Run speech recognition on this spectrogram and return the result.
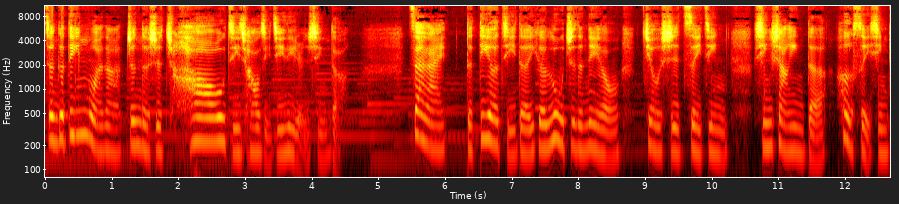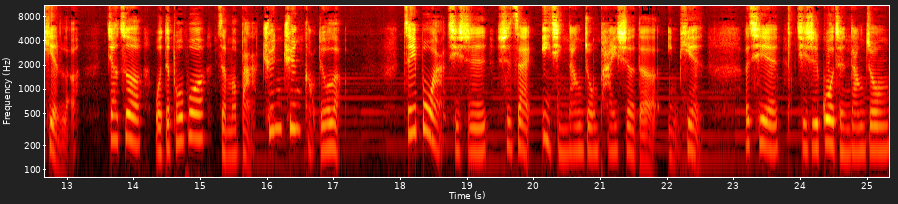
整个听完啊，真的是超级超级激励人心的。再来的第二集的一个录制的内容，就是最近新上映的贺岁新片了，叫做《我的婆婆怎么把圈圈搞丢了》。这一部啊，其实是在疫情当中拍摄的影片，而且其实过程当中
